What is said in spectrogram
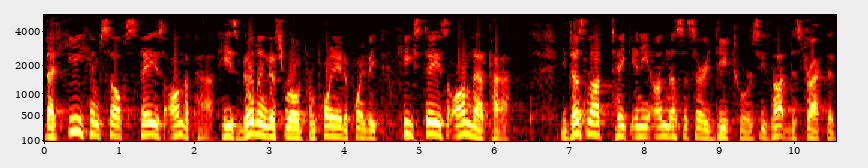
that he himself stays on the path. He's building this road from point A to point B. He stays on that path. He does not take any unnecessary detours. He's not distracted.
